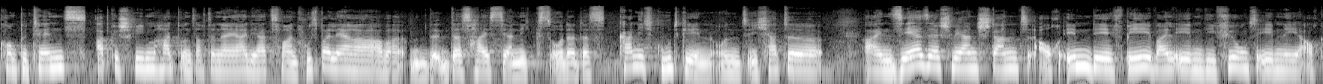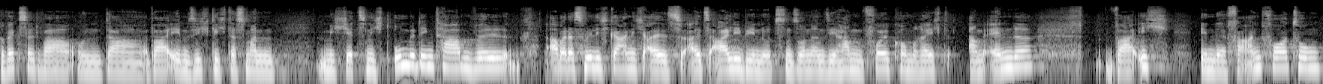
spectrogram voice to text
Kompetenz abgeschrieben hat und sagte, naja, die hat zwar einen Fußballlehrer, aber das heißt ja nichts oder das kann nicht gut gehen. Und ich hatte einen sehr, sehr schweren Stand auch im DFB, weil eben die Führungsebene ja auch gewechselt war. Und da war eben sichtlich, dass man mich jetzt nicht unbedingt haben will. Aber das will ich gar nicht als, als Alibi nutzen, sondern Sie haben vollkommen recht. Am Ende war ich in der Verantwortung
